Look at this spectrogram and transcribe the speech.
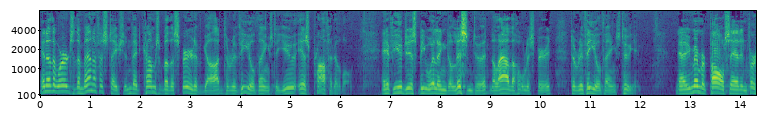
In other words, the manifestation that comes by the Spirit of God to reveal things to you is profitable. If you just be willing to listen to it and allow the Holy Spirit to reveal things to you. Now, you remember Paul said in 1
